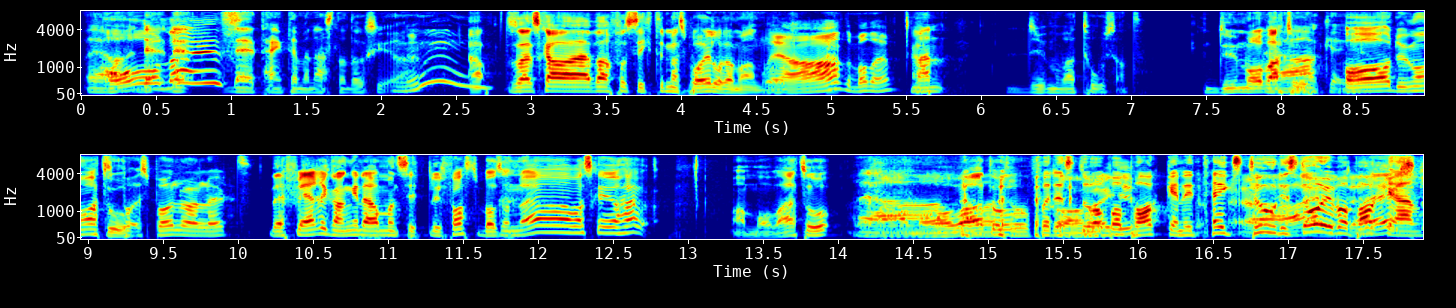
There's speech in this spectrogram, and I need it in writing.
Ja, Åh, det, det, nice. det tenkte jeg meg nesten at dere skulle gjøre. Ja. Så jeg skal være forsiktig med spoilere, med andre ord. Ja, det må det. Men du må være to, sant? Du må være to. Ja, ok. Å, du må være to. Spo- Spoiler alert. Det er flere ganger der man sitter litt fast og bare sånn Ja, hva skal jeg gjøre her? Man må være to. Ja, man må være to. For det står på pakken. It takes two! Det står jo på pakken!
